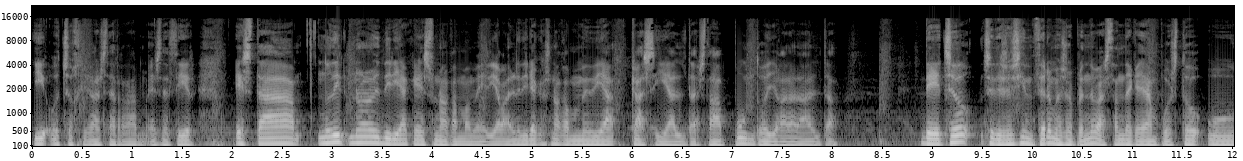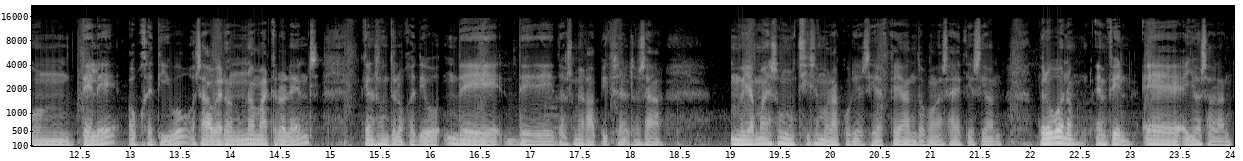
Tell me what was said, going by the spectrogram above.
y 8 GB de RAM. Es decir, está. No, no diría que es una gama media, ¿vale? Diría que es una gama media casi alta. Está a punto de llegar a la alta. De hecho, si te soy sincero, me sorprende bastante que hayan puesto un teleobjetivo, o sea, una macro lens, que no es un teleobjetivo, de, de 2 megapíxeles. O sea, me llama eso muchísimo la curiosidad que hayan tomado esa decisión. Pero bueno, en fin, eh, ellos sabrán.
